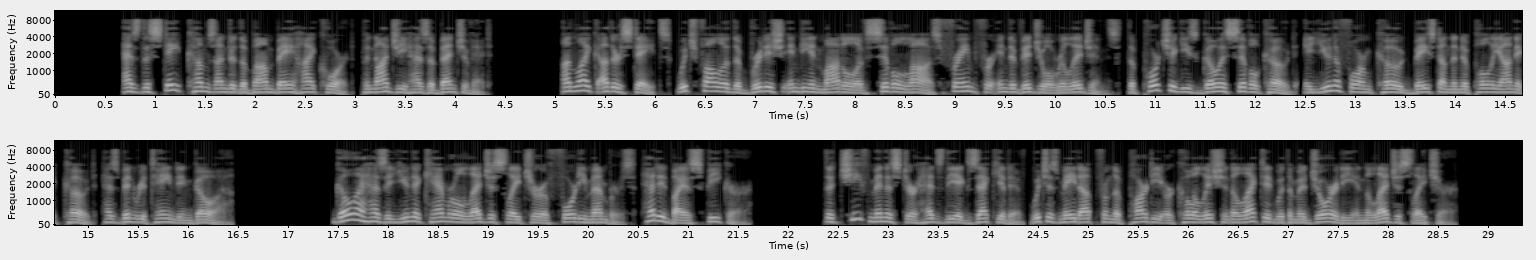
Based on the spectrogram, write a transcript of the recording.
As the state comes under the Bombay High Court, Panaji has a bench of it. Unlike other states, which follow the British Indian model of civil laws framed for individual religions, the Portuguese Goa Civil Code, a uniform code based on the Napoleonic Code, has been retained in Goa. Goa has a unicameral legislature of 40 members, headed by a speaker. The chief minister heads the executive, which is made up from the party or coalition elected with a majority in the legislature.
